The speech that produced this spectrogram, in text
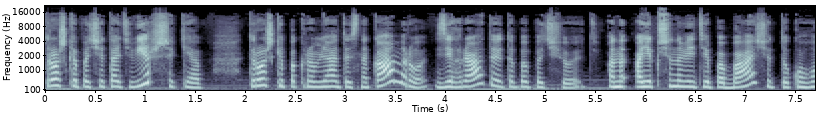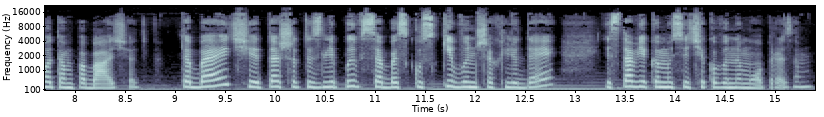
трошки почитати віршиків, трошки покривлятись на камеру, зіграти і тебе почують. А, а якщо навіть і побачать, то кого там побачать? Тебе чи те, що ти зліпив себе з кусків інших людей і став якимось очікуваним образом?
